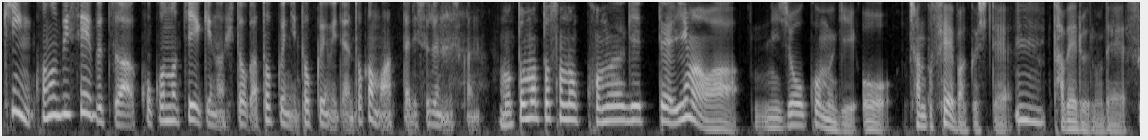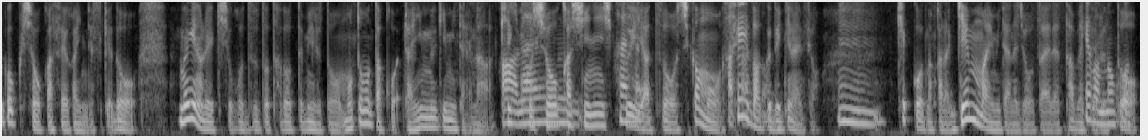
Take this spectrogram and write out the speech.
菌この微生物はここの地域の人が特に得意みたいなとかもあったりするんですかね。もともとその小麦って今は二条小麦をちゃんと精爆してうん。食べるのですごく消化性がいいんですけど麦の歴史をずっと辿ってみるともともとはこうライ麦みたいな結構消化しにくはいはい。いやつをしかも精爆できないんですよ。うん。結構だから玄米みたいな状態で食べてると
